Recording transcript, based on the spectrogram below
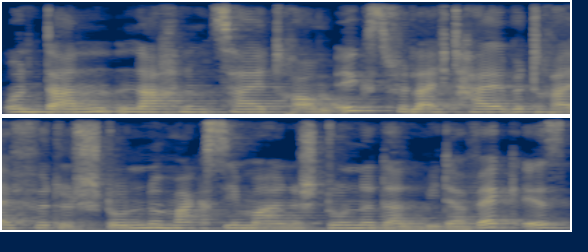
und dann nach einem Zeitraum X, vielleicht halbe, dreiviertel Stunde, maximal eine Stunde dann wieder weg ist,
